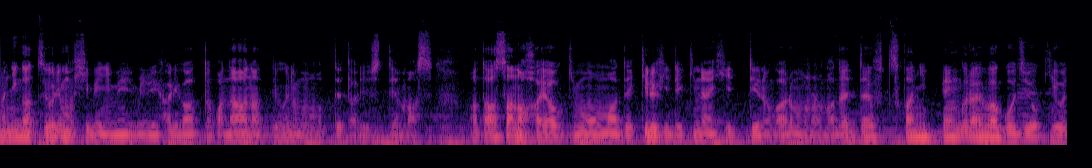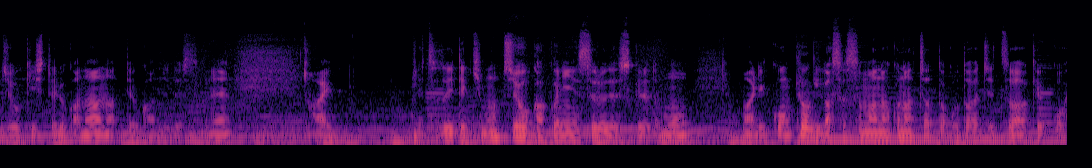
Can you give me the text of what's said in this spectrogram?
まあ、2月よりも日々にメリハリがあったかななんていうふうにも思ってたりしてます。また朝の早起きもまあできる日できない日っていうのがあるものの、まあ、大体2日に1遍ぐらいは5時起き4時起きしてるかななんていう感じですね。はい。で続いて気持ちを確認するですけれどもまあ、離婚協議が進まなくなっちゃったことは実は結構へ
